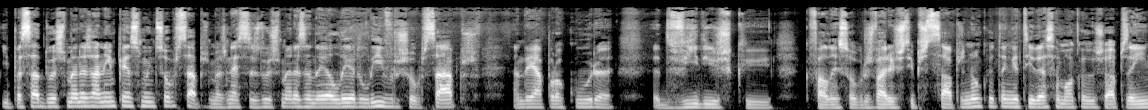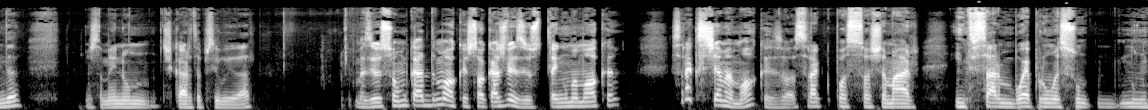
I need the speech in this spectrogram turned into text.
E passado duas semanas já nem penso muito sobre sapos, mas nessas duas semanas andei a ler livros sobre sapos andei à procura de vídeos que, que falem sobre os vários tipos de sapos. Não que eu tenha tido essa moca dos sapos ainda, mas também não descarto a possibilidade. Mas eu sou um bocado de mocas, só que às vezes eu tenho uma moca. Será que se chama mocas? Ou será que posso só chamar interessar-me bué por um assunto num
